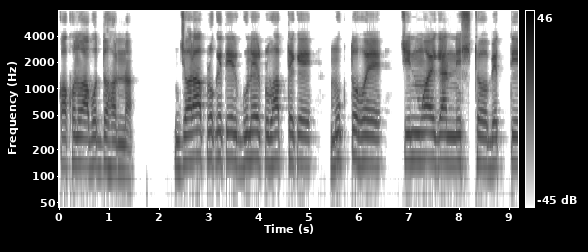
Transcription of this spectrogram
কখনো আবদ্ধ হন না। জরা প্রকৃতির গুণের প্রভাব থেকে মুক্ত হয়ে চিন্ময় জ্ঞাননিষ্ঠ ব্যক্তি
